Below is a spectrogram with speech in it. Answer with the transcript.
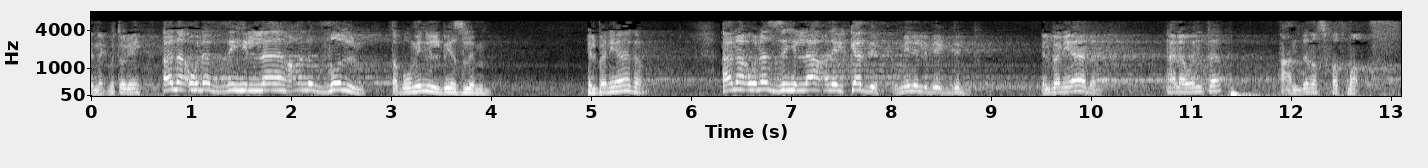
إنك بتقول إيه؟ أنا أنزه الله عن الظلم. طب ومين اللي بيظلم؟ البني آدم. أنا أنزه الله عن الكذب. ومين اللي بيكذب؟ البني آدم. أنا وأنت عندنا صفات نقص.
